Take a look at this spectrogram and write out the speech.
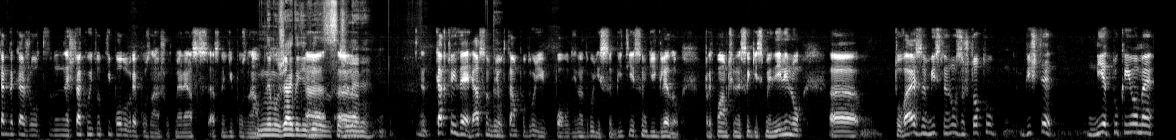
как да кажа, от неща, които ти по-добре познаваш от мен. Аз, аз не ги познавам. Не можах да ги видя, за съжаление. Както и да е, аз съм да. бил там по други поводи, на други събития и съм ги гледал. Предполагам, че не са ги сменили, но а, това е замислено, защото, вижте, ние тук имаме,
